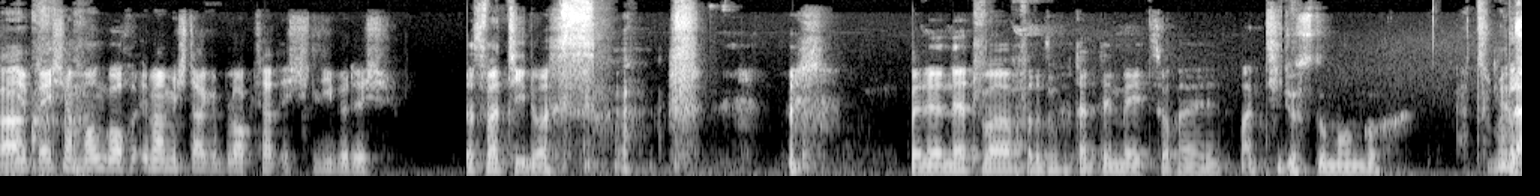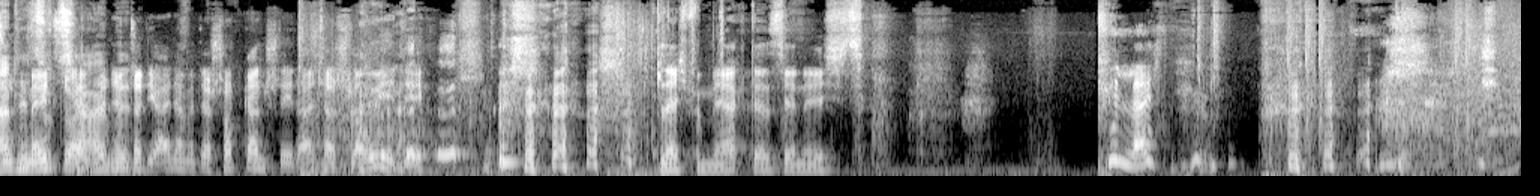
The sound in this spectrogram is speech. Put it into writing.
Ah. ihr, welcher Mongo auch immer mich da geblockt hat. Ich liebe dich. Das war Tinos. Weil der nett war, versucht hat, den Mate zu heilen. Mann, Titus du Mongo. Tut mir Das leid, ist ein Mate zu halten, sozial wenn hinter dir einer mit der Shotgun steht, Alter. Schlaue Idee. Vielleicht bemerkt er es ja nicht. Vielleicht.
